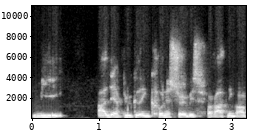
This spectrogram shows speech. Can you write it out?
vi aldrig har bygget en kundeservice-forretning op.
